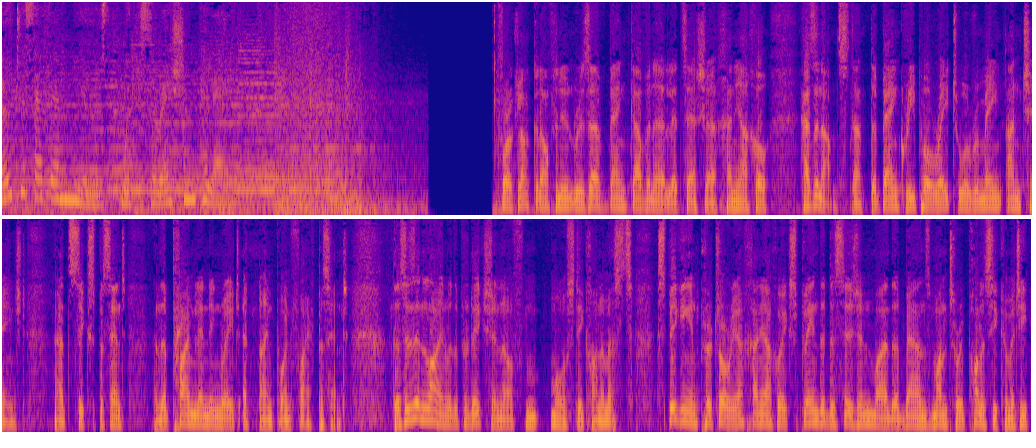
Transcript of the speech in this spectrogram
Lotus FM News with Sureshan Pillay. Four o'clock, good afternoon. Reserve Bank Governor Lesetja Kganyago has announced that the bank repo rate will remain unchanged at 6% and the prime lending rate at 9.5%. This is in line with the prediction of m- most economists. Speaking in Pretoria, Kganyago explained the decision by the bank's Monetary Policy Committee,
